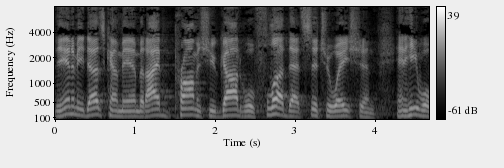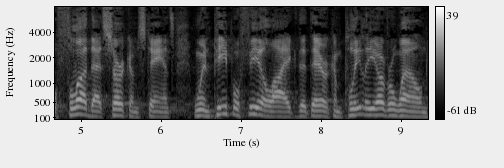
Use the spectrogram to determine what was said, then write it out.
The enemy does come in, but I promise you, God will flood that situation and he will flood that circumstance. When people feel like that they are completely overwhelmed,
